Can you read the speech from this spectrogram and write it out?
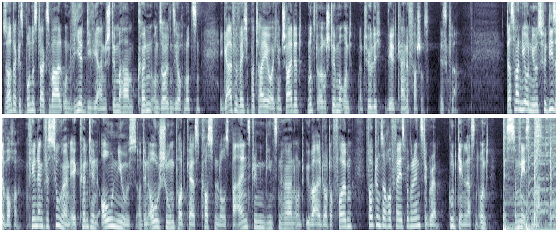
Sonntag ist Bundestagswahl und wir, die wir eine Stimme haben, können und sollten sie auch nutzen. Egal für welche Partei ihr euch entscheidet, nutzt eure Stimme und natürlich wählt keine Faschos. Ist klar. Das waren die O-News für diese Woche. Vielen Dank fürs Zuhören. Ihr könnt den O-News und den O-Shoom Podcast kostenlos bei allen Streamingdiensten hören und überall dort auch folgen. Folgt uns auch auf Facebook und Instagram. Gut gehen lassen und bis zum nächsten Mal.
